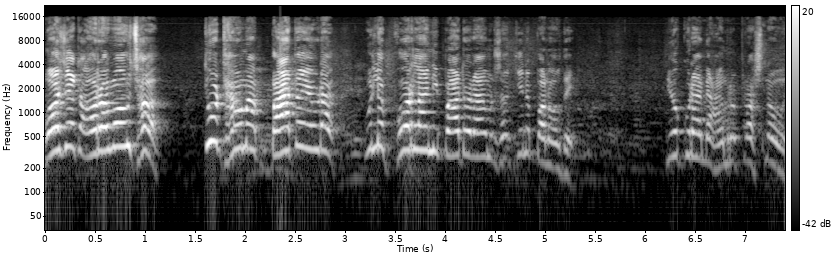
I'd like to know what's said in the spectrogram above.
बजेट अरबौँ छ। त्यो ठाउँमा बाटो एउटा उसले फोहोर लाने बाटो राम्रोसँग किन बनाउँदै? यो कुरामा हाम्रो प्रश्न हो।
